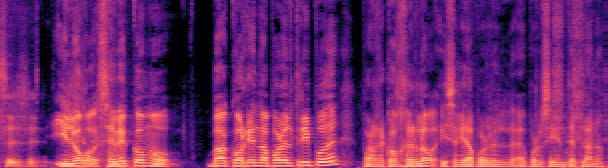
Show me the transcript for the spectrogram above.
Sí, sí. Y luego se ve cómo va corriendo a por el trípode para recogerlo y seguir por el, por el siguiente plano.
